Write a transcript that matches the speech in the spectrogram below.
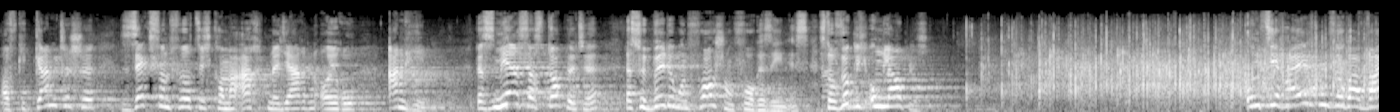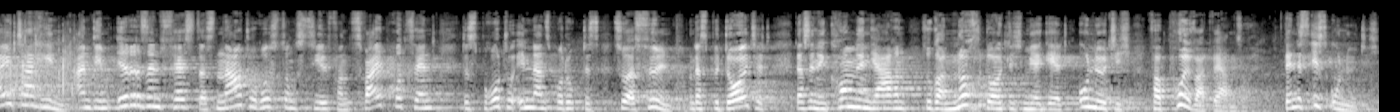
auf gigantische 46,8 Milliarden Euro anheben. Das ist mehr als das Doppelte, das für Bildung und Forschung vorgesehen ist. Das ist doch wirklich unglaublich. Und Sie halten sogar weiterhin an dem Irrsinn fest, das NATO-Rüstungsziel von 2 Prozent des Bruttoinlandsproduktes zu erfüllen. Und das bedeutet, dass in den kommenden Jahren sogar noch deutlich mehr Geld unnötig verpulvert werden soll. Denn es ist unnötig.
